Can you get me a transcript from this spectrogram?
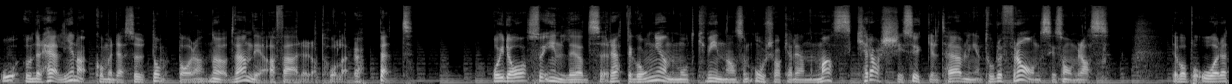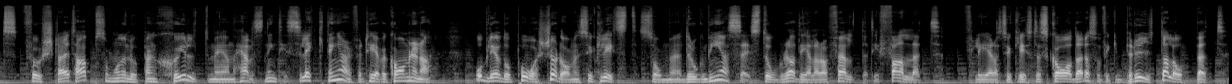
Och under helgerna kommer dessutom bara nödvändiga affärer att hålla öppet. Och idag så inleds rättegången mot kvinnan som orsakade en masskrasch i cykeltävlingen Tour de France i somras. Det var på årets första etapp som hon höll upp en skylt med en hälsning till släktingar för TV-kamerorna och blev då påkörd av en cyklist som drog med sig stora delar av fältet i fallet. Flera cyklister skadades och fick bryta loppet.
